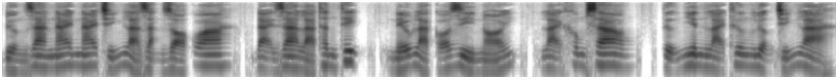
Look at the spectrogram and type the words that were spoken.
đường ra nãi nãi chính là dặn dò qua, đại gia là thân thích, nếu là có gì nói, lại không sao, tự nhiên lại thương lượng chính là.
